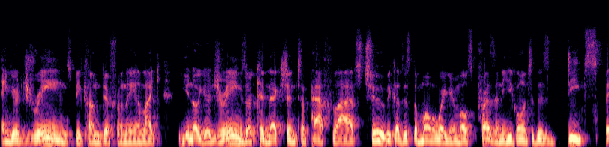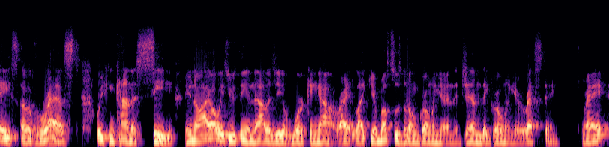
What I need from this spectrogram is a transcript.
and your dreams become differently. And like you know, your dreams are connection to past lives too, because it's the moment where you're most present, and you go into this deep space of rest where you can kind of see. You know, I always use the analogy of working out, right? Like your muscles don't grow when you're in the gym; they grow when you're resting right?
